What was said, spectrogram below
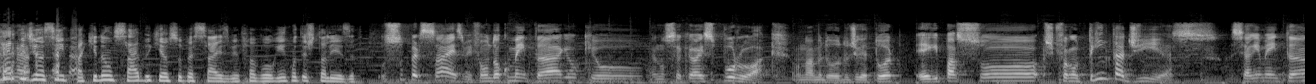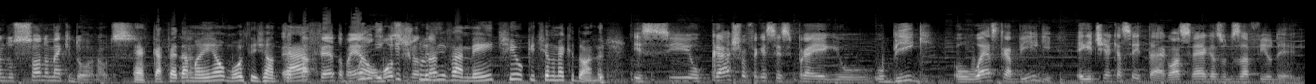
Rapidinho assim, pra quem não sabe o que é o Super Size Me, por favor, alguém contextualiza. O Super Size Me foi um documentário que o. Eu não sei o que é, Spurlock, o nome do, do diretor. Ele passou. Acho que foram 30 dias se alimentando só no McDonald's. É, café da manhã, almoço e jantar. É, café da manhã, almoço e jantar. exclusivamente o que tinha no McDonald's. E se o caixa oferecesse pra ele o, o Big, ou o Extra Big, ele tinha que aceitar. Eram as regras, o desafio dele.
